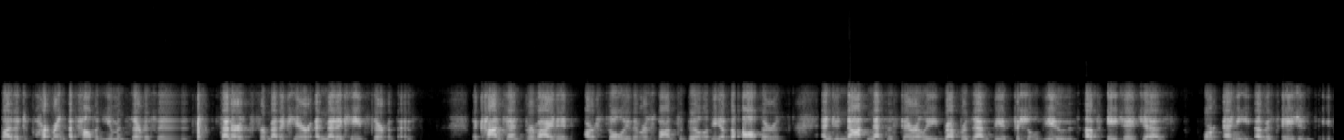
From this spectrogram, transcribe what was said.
by the Department of Health and Human Services Centers for Medicare and Medicaid Services. The content provided are solely the responsibility of the authors and do not necessarily represent the official views of HHS or any of its agencies.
